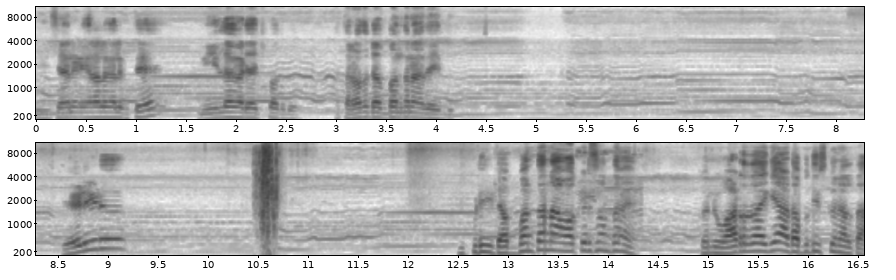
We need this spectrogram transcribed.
ఈ విషయాన్ని నీళ్ళలో కలిపితే నీళ్ళ గడి చచ్చిపోతాడు. ఆ తర్వాత డబ్బు అంతా నాదే అయింది ఏడీడు? ఇప్పుడు ఈ డబ్బు అంతా నా ఒక్కడి సొంతమే. కొన్ని వాటర్ తాగి ఆ డబ్బు తీసుకుని వెళ్తా.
